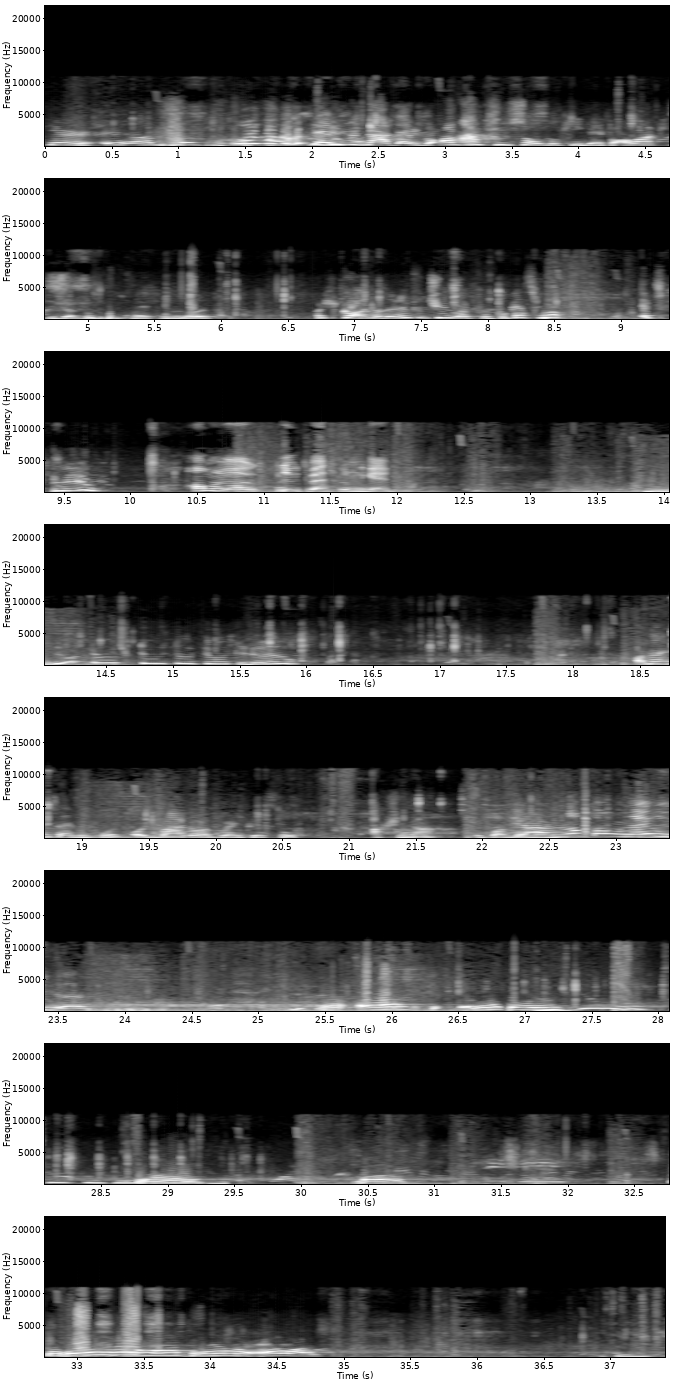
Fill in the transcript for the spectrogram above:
Here, here, I'm so Oh my god, David, not David. I'm actually so lucky, David. I'm actually the luckiest person in. I just got another infantry rifle, but guess what? It's blue. Oh my god, Luke, the best gun in the game. Do do do do do do do. I'm not insane this boy. I'd rather a grey pistol. Actually, nah. If I'm being Yeah, I'm not going out yet. Uh, uh, I'm not going. Oh. Oh. You're going about half an hour, hour.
